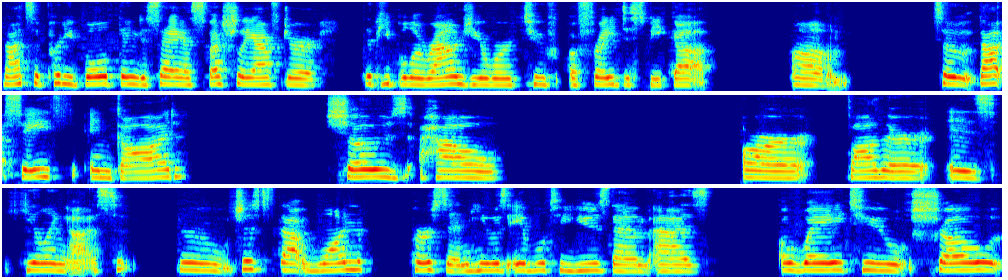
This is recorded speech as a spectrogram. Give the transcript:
That's a pretty bold thing to say, especially after the people around you were too afraid to speak up. Um, so that faith in God shows how our Father is healing us through just that one person. He was able to use them as a way to show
